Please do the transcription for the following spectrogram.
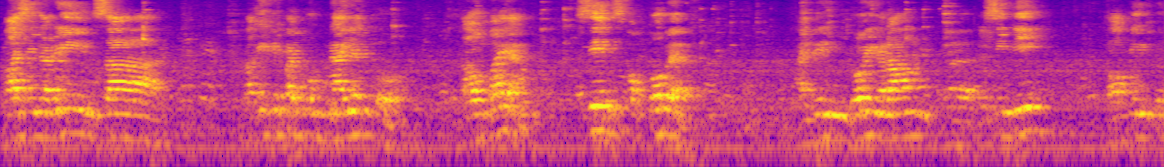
Kasi na rin sa pakikipag-ugnayan ko taong since October. I've been going around uh, the city talking to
